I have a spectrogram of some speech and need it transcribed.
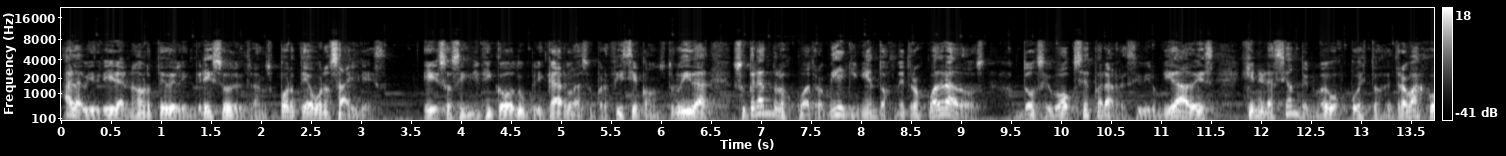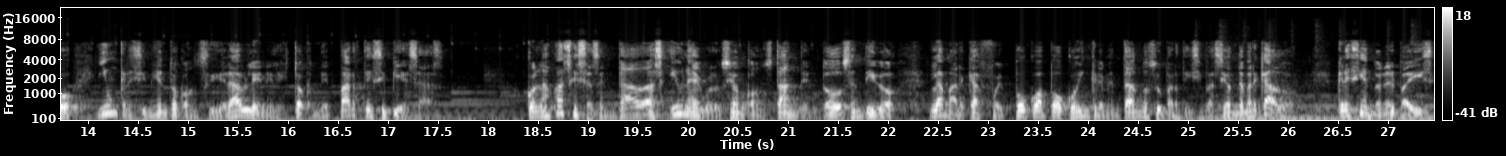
a la vidriera norte del ingreso del transporte a Buenos Aires. Eso significó duplicar la superficie construida superando los 4.500 metros cuadrados, 12 boxes para recibir unidades, generación de nuevos puestos de trabajo y un crecimiento considerable en el stock de partes y piezas. Con las bases asentadas y una evolución constante en todo sentido, la marca fue poco a poco incrementando su participación de mercado, creciendo en el país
